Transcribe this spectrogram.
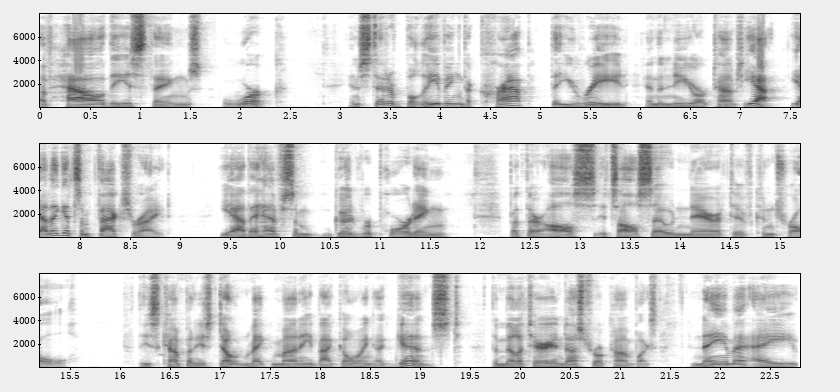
of how these things work. Instead of believing the crap that you read in the New York Times. Yeah, yeah, they get some facts right. Yeah, they have some good reporting, but they're also, it's also narrative control. These companies don't make money by going against the military industrial complex. Name a,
